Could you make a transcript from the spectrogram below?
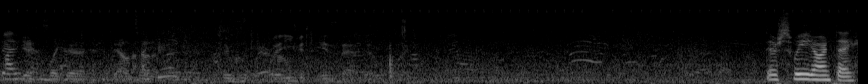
Tuesday. Yeah, it's like a downtown. What even is that? They're sweet, aren't they?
